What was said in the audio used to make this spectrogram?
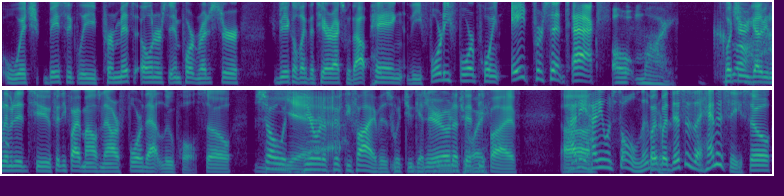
which basically permits owners to import and register vehicles like the TRX without paying the 44.8% tax. Oh my. God. But you're got to be limited to 55 miles an hour for that loophole. So So it's yeah. zero to 55 is what you get zero to to enjoy. 55. How do you Uh, how do you install a limiter? But but this is a Hennessy, so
